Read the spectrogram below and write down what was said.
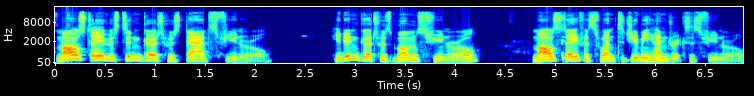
Miles Davis didn't go to his dad's funeral. He didn't go to his mom's funeral. Miles Davis went to Jimi Hendrix's funeral.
